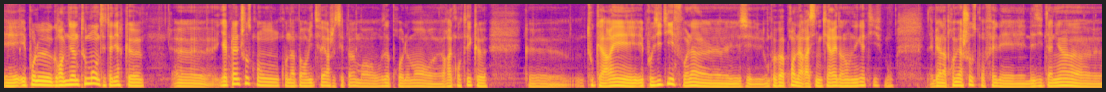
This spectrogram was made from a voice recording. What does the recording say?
Et, pour le grand bien de tout le monde, c'est-à-dire que. Il euh, y a plein de choses qu'on qu n'a pas envie de faire. Je sais pas, moi, on vous a probablement euh, raconté que que tout carré est, positif. Voilà, euh, on peut pas prendre la racine carrée d'un nombre négatif. Bon, eh bien, la première chose qu'ont fait les, Italiens euh,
